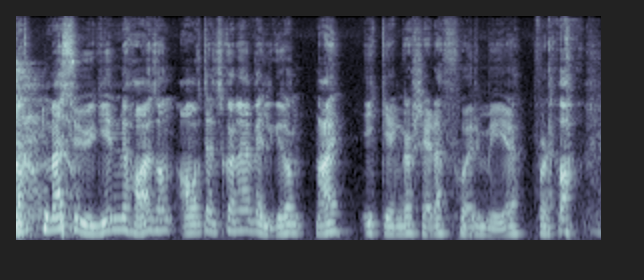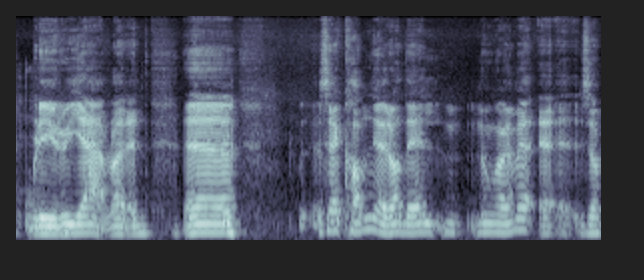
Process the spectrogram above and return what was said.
latt meg suge inn. Vi har en sånn, Av og til så kan jeg velge sånn Nei, ikke engasjer deg for mye, for da blir du jævla redd. Eh, så jeg kan gjøre det noen ganger, men jeg, liksom,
